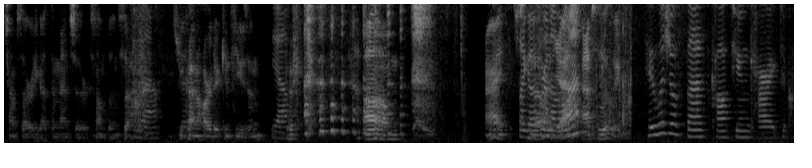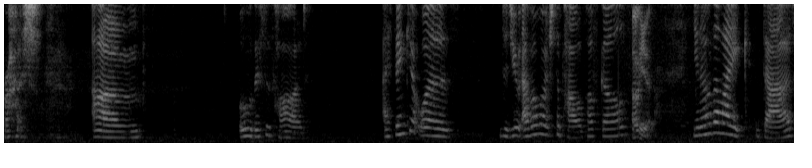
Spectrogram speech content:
Trump's already got dementia or something, so Yeah. it'd be kind of hard to confuse him. Yeah. Um, all right. Should I go for another yeah, one? Absolutely. Who was your first cartoon character crush? Um. Oh, this is hard. I think it was. Did you ever watch the Powerpuff Girls? Oh yeah. You know the like dad.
